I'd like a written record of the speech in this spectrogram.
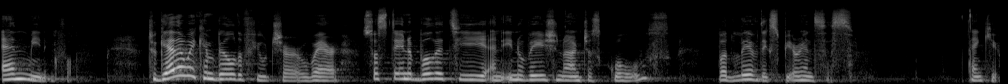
and meaningful. Together, we can build a future where sustainability and innovation aren't just goals, but lived experiences. Thank you.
